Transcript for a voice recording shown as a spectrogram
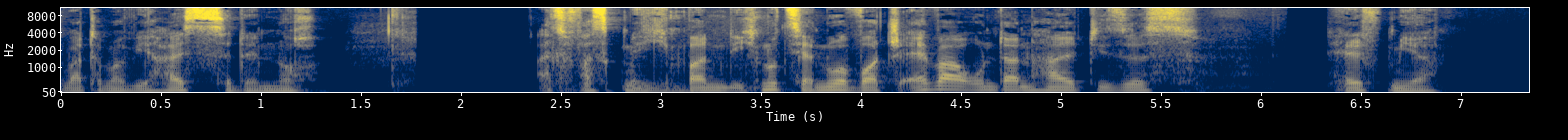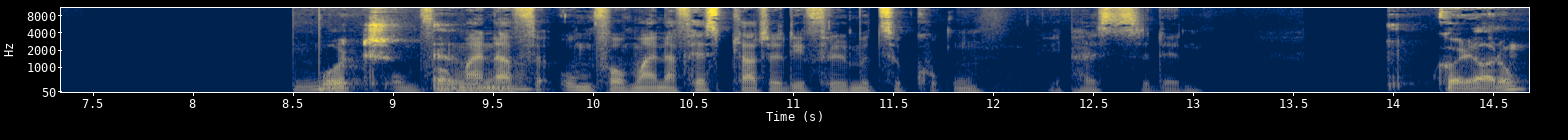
warte mal, wie heißt sie denn noch? Also was ich, ich nutze ja nur Watch Ever und dann halt dieses Helft mir, Watch. um von Ever. meiner um von meiner Festplatte die Filme zu gucken. Wie heißt sie denn? Keine Ahnung.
